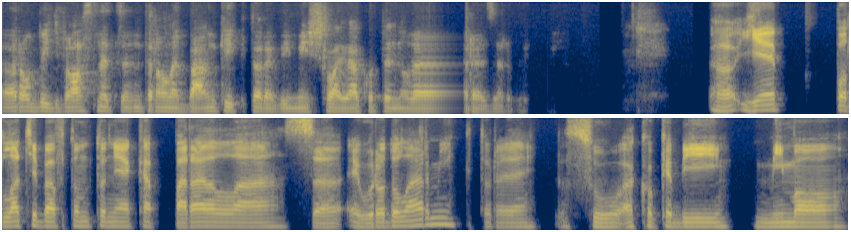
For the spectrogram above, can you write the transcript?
robiť vlastné centrálne banky, ktoré vymýšľajú ako tie nové rezervy. Je podľa teba v tomto nejaká paralela s eurodolármi, ktoré sú ako keby mimo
